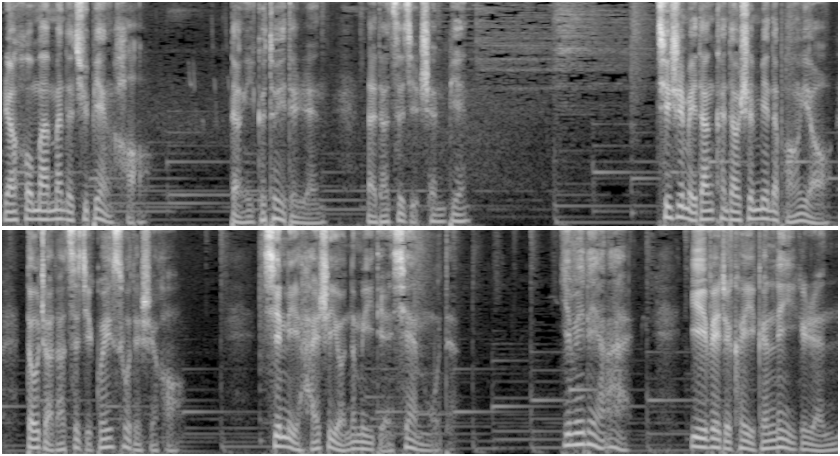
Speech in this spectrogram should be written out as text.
然后慢慢的去变好，等一个对的人来到自己身边。其实每当看到身边的朋友都找到自己归宿的时候，心里还是有那么一点羡慕的，因为恋爱。意味着可以跟另一个人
